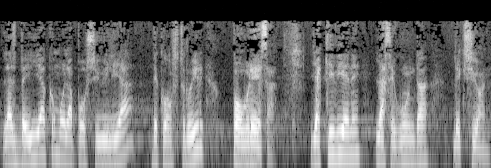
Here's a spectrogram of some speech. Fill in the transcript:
las veía como la posibilidad de construir pobreza. Y aquí viene la segunda lección.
